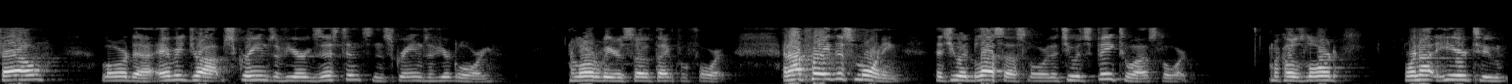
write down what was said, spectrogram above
fell, Lord, uh, every drop screams of your existence and screams of your glory. And Lord, we are so thankful for it. And I pray this morning that you would bless us, Lord, that you would speak to us, Lord. Because, Lord, we're not here to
